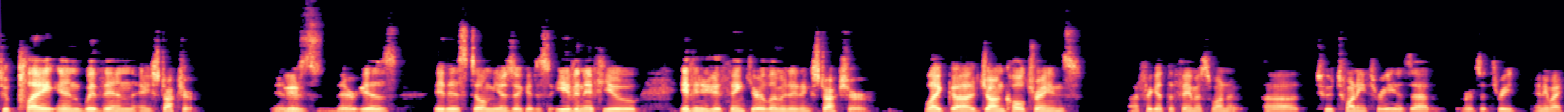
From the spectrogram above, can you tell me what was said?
to play in within a structure. It is Yes. there is it is still music. It is even if you even if you think you're eliminating structure, like uh, John Coltrane's I forget the famous one, uh, 223 is that or is it three anyway?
